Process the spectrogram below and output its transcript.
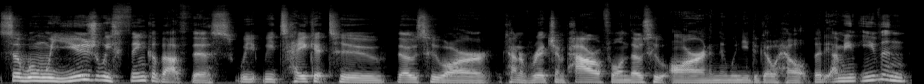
So when we usually think about this, we we take it to those who are kind of rich and powerful, and those who aren't, and then we need to go help. But I mean, even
